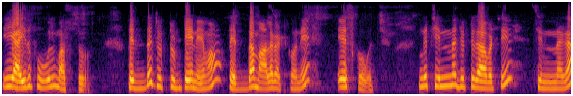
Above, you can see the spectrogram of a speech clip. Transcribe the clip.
ఈ ఐదు పువ్వులు మస్తు. పెద్ద జుట్టు ఉంటేనేమో పెద్ద మాల కట్టుకొని వేసుకోవచ్చు. ఇంకా చిన్న జుట్టు కాబట్టి చిన్నగా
